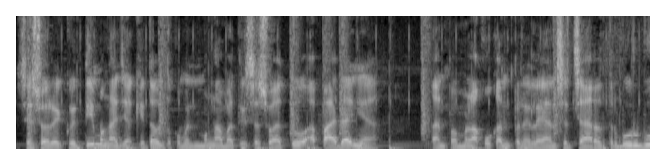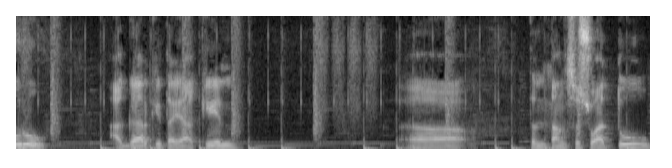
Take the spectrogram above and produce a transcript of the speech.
Sensor equity mengajak kita untuk mengamati sesuatu apa adanya tanpa melakukan penilaian secara terburu-buru agar kita yakin uh, tentang sesuatu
